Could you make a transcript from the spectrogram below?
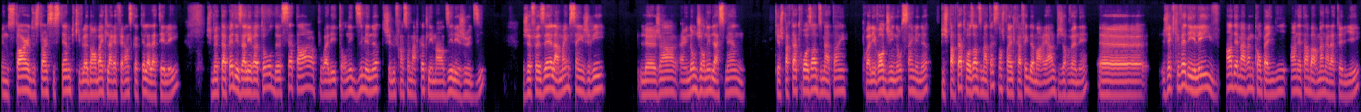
une star du Star System puis qui voulait donc bien être la référence cocktail à la télé, je me tapais des allers-retours de 7 heures pour aller tourner 10 minutes chez Louis-François Marcotte les mardis et les jeudis. Je faisais la même singerie le genre à une autre journée de la semaine que je partais à 3 heures du matin pour aller voir Gino 5 minutes. Puis je partais à 3 heures du matin, sinon je prenais le trafic de Montréal, puis je revenais. Euh, j'écrivais des livres en démarrant une compagnie, en étant barman à l'atelier.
